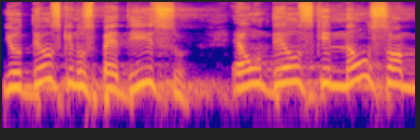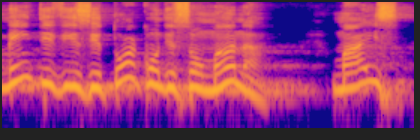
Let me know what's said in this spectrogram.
e o Deus que nos pede isso é um Deus que não somente visitou a condição humana, mas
